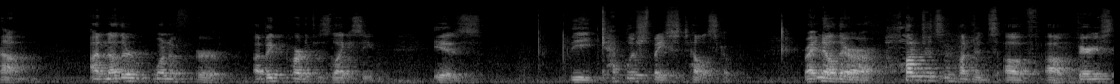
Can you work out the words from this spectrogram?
Um, another one of, or a big part of his legacy is the Kepler Space Telescope. Right now, there are hundreds and hundreds of um, various,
